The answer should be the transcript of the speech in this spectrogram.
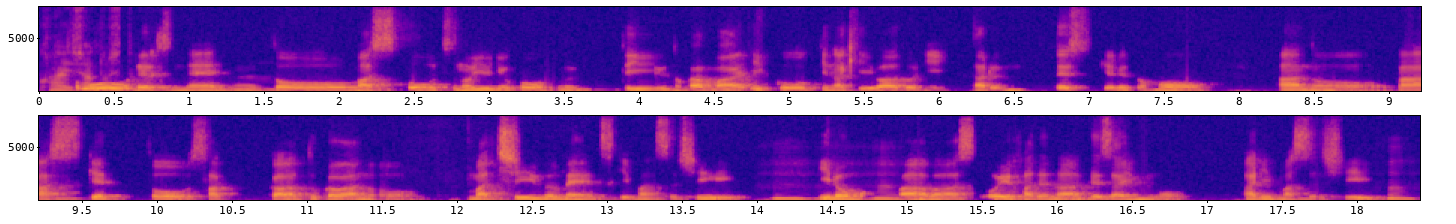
会社として。そうですね。うんと、まあ、スポーツのユニフォームってっていうのが、まあ、一個大きなキーワードになるんですけれども、あの、バスケット、サッカーとかは、あの、まあ、チーム名つきますし、うん色もうんはすごい派手なデザインもありますし、うん。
